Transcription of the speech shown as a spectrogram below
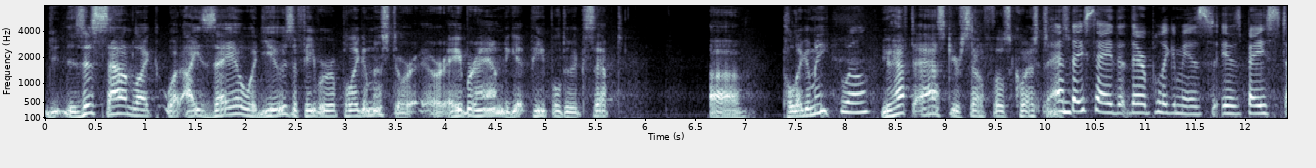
does this sound like what Isaiah would use if he were a polygamist, or, or Abraham to get people to accept uh, polygamy? Well- you have to ask yourself those questions. And they say that their polygamy is, is based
